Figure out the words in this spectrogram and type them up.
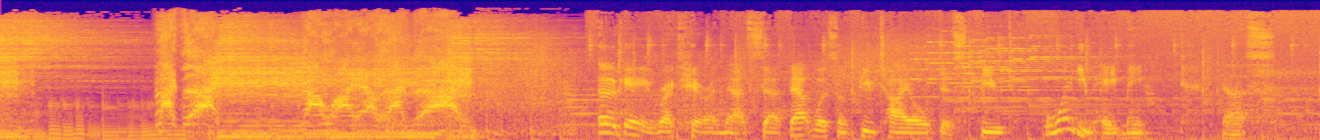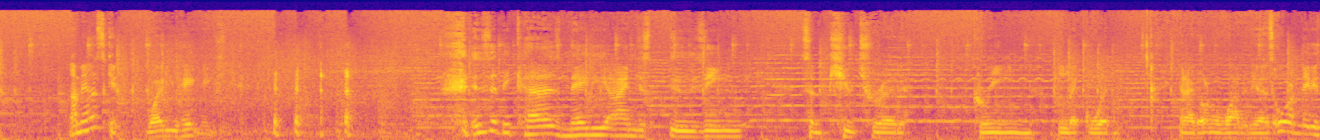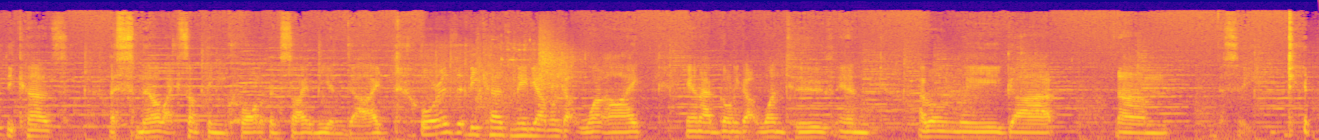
Okay, right there in that set. That was some futile dispute. Why do you hate me? Yes. I'm asking, why do you hate me? Is it because maybe I'm just oozing some putrid green liquid and I don't know what it is? Or maybe it's because I smell like something crawled up inside of me and died? Or is it because maybe I've only got one eye and I've only got one tooth and I've only got, um, let's see.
